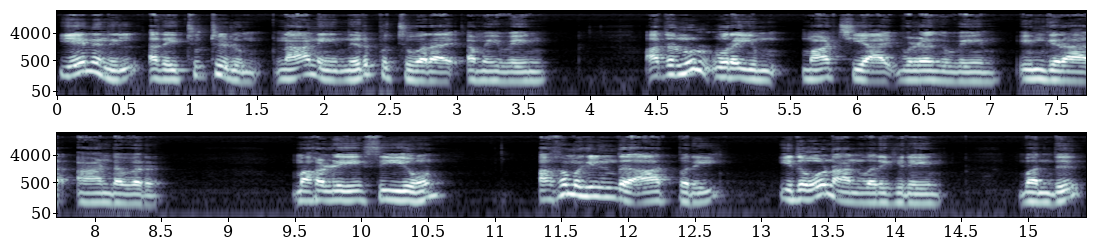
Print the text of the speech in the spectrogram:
ஏனெனில் அதைச் சுற்றிலும் நானே நெருப்புச் சுவராய் அமைவேன். அதனுள் உறையும் மாட்சியாய் விளங்குவேன் என்கிறார் ஆண்டவர். மகளே சீயோன் அகமகிழ்ந்த ஆர்ப்பரி இதோ நான் வருகிறேன். வந்து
